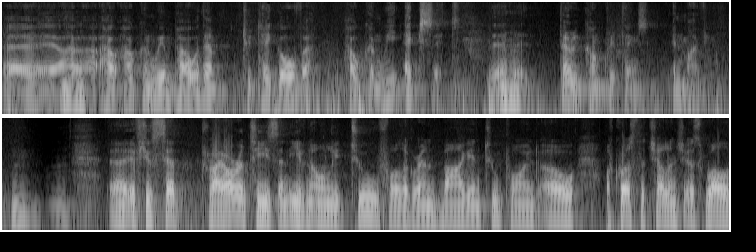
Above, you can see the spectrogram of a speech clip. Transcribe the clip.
Uh, mm-hmm. how, how can we empower them to take over? How can we exit? Mm-hmm. very concrete things, in my view. Uh, if you set priorities and even only two for the Grand Bargain 2.0, of course the challenge is well,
